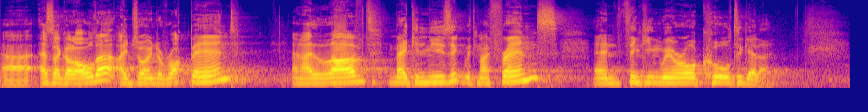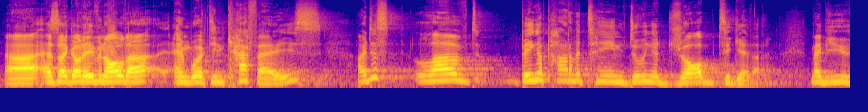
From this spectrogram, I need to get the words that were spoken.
Uh, as I got older, I joined a rock band and I loved making music with my friends and thinking we were all cool together. Uh, as I got even older and worked in cafes, I just loved being a part of a team, doing a job together. Maybe you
